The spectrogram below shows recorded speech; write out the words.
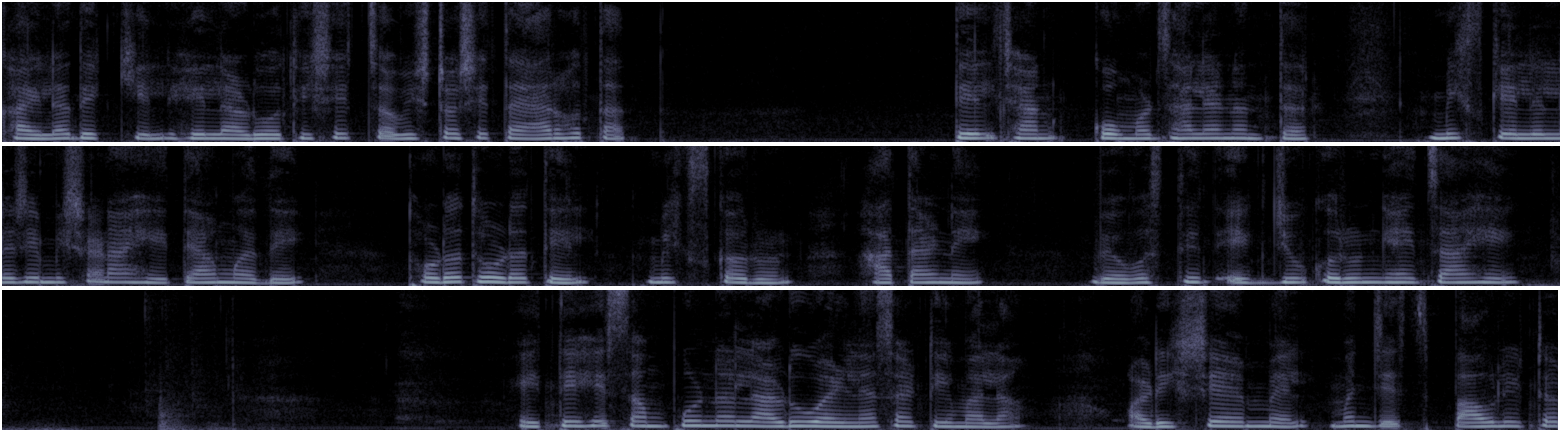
खायला देखील हे लाडू अतिशय चविष्ट असे तयार होतात. तेल छान कोमट झाल्यानंतर मिक्स केलेलं जे मिश्रण आहे त्यामध्ये थोडं थोडं तेल मिक्स करून हाताने व्यवस्थित एकजीव करून घ्यायचा आहे. येथे हे संपूर्ण लाडू वळण्यासाठी मला अडीचशे एम एल म्हणजेच पाव लिटर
